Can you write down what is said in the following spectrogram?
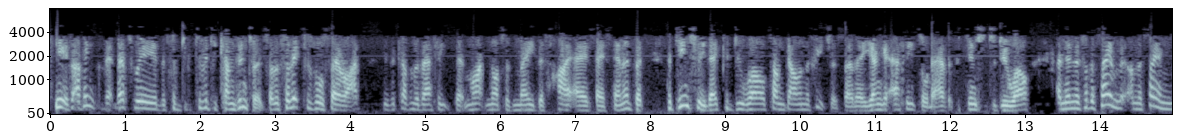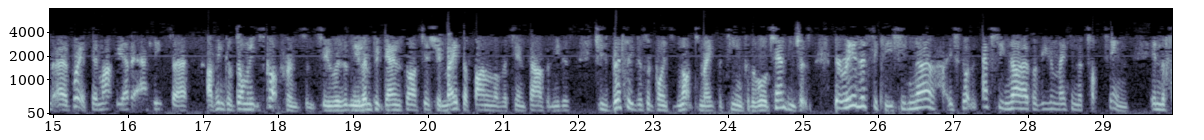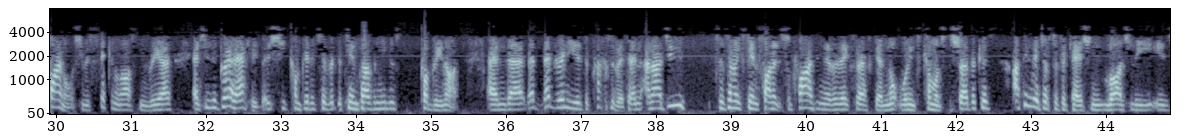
Yes, I think that that's where the subjectivity comes into it. So the selectors will say, right, there's a couple of athletes that might not have made this high ASA standard, but potentially they could do well some down in the future. So they're younger athletes or they have the potential to do well. And then for the same, on the same uh, breath, there might be other athletes. Uh, I think of Dominique Scott, for instance, who was in the Olympic Games last year. She made the final of the 10,000 meters. She's bitterly disappointed not to make the team for the World Championships. But realistically, she's no, she's got absolutely no hope of even making the top 10 in the final. She was second last in Rio, and she's a great athlete. But is she competitive at the 10,000 meters? Probably not. And uh, that that really is the crux of it. And and I do, to some extent, find it surprising that Alex Africa are not willing to come onto the show because I think their justification largely is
